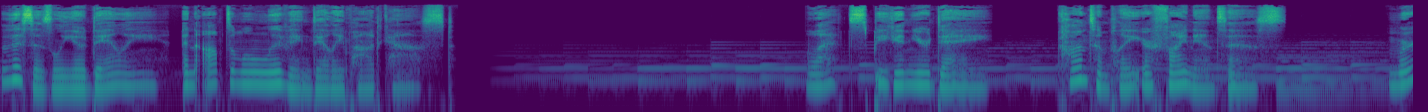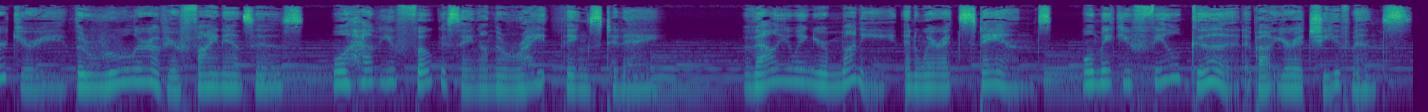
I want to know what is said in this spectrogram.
This is Leo Daily, an optimal living daily podcast. Let's begin your day. Contemplate your finances. Mercury, the ruler of your finances, will have you focusing on the right things today. Valuing your money and where it stands will make you feel good about your achievements.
